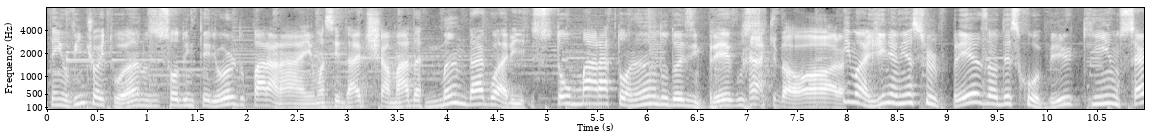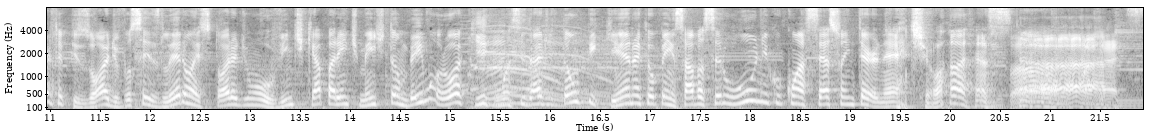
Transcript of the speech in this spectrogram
tenho 28 anos e sou do interior do Paraná, em uma cidade chamada Mandaguari. Estou maratonando dois empregos. Ah, que da hora. Imagine a minha surpresa ao descobrir que em um certo episódio vocês leram a história de um ouvinte que aparentemente também morou aqui, uma cidade tão pequena que eu pensava ser o único com acesso à internet. Olha só, rapaz.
